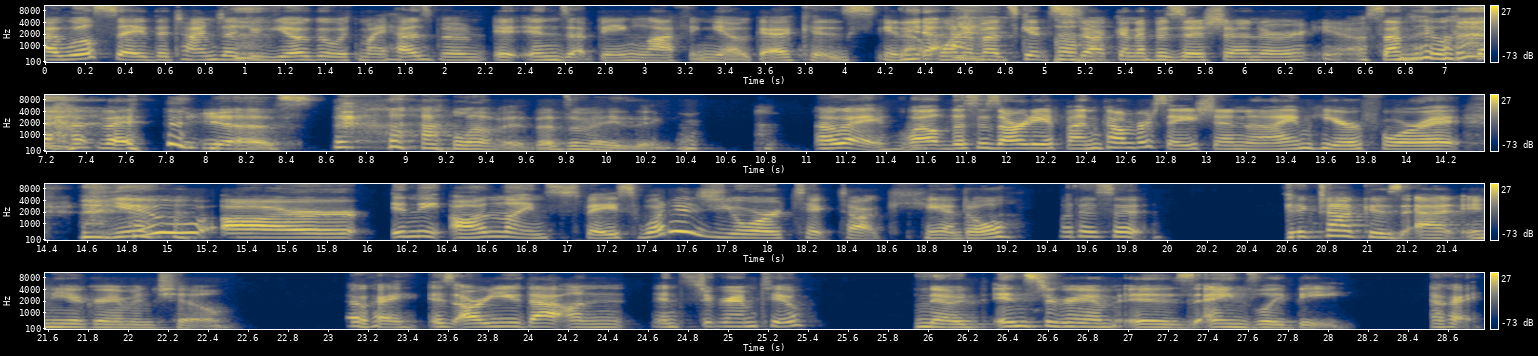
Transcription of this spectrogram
I will say the times I do yoga with my husband, it ends up being laughing yoga because, you know, yeah. one of us gets stuck in a position or, you know, something like that. But yes, I love it. That's amazing. Okay. Well, this is already a fun conversation and I'm here for it. You are in the online space. What is your TikTok handle? What is it? TikTok is at Enneagram and Chill. Okay. Is are you that on Instagram too? No, Instagram is Ainsley B. Okay.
